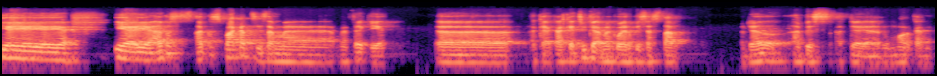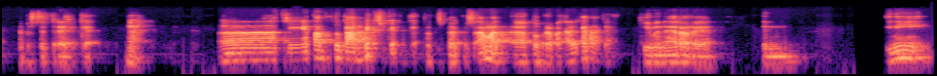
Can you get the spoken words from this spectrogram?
Iya, iya, iya, iya. Iya, iya. Aku, aku sepakat sih sama Maverick ya. Eh, agak kaget juga Maguire bisa start. Padahal habis ada rumor kan, habis cedera juga. Nah, eh, ternyata waktu comeback juga agak bagus-bagus amat. Eh, beberapa kali kan ada human error ya. Dan ini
